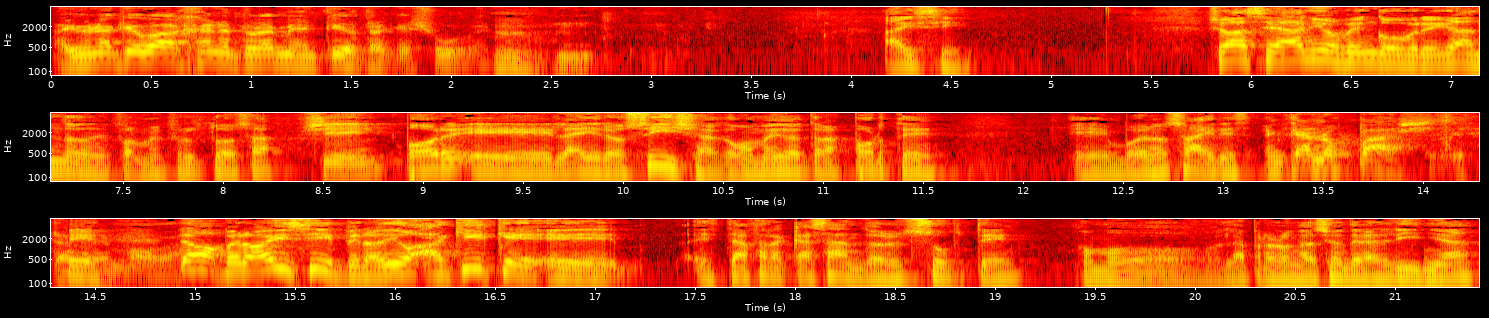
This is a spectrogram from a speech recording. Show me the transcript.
Hay una que baja naturalmente y otra que sube. Mm. Ahí sí. Yo hace años vengo bregando de forma infructuosa Sí. por eh, la aerosilla como medio de transporte en Buenos Aires. En Carlos Paz está Eh, de moda. no, pero ahí sí, pero digo, aquí que eh, está fracasando el subte como la prolongación de las líneas.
